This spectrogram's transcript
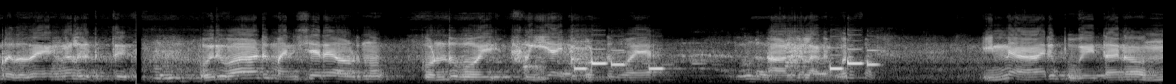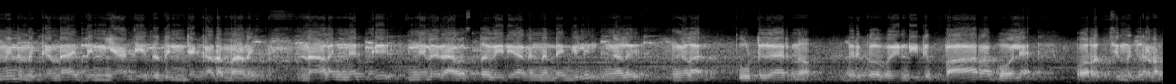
മൃതദേഹങ്ങൾ എടുത്ത് ഒരുപാട് മനുഷ്യരെ അവിടുന്ന് കൊണ്ടുപോയി ഫ്രീ ആയിട്ട് കൊണ്ടുപോയ ആളുകളാണ്. ഇന്ന ആരും പുകഴ്ത്താനോ ഒന്നിനും നിൽക്കണ്ട. ഇത് ഞാൻ ചെയ്തത് എന്റെ കടമാണ്. നാളെ നിങ്ങൾക്ക് ഇങ്ങനെ ഒരു അവസ്ഥ വരികയാണെന്നുണ്ടെങ്കിൽ നിങ്ങൾ നിങ്ങളെ കൂട്ടുകാരനോ ഇവർക്കോ വേണ്ടിയിട്ട് പാറ പോലെ ഉറച്ചു നിൽക്കണം.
